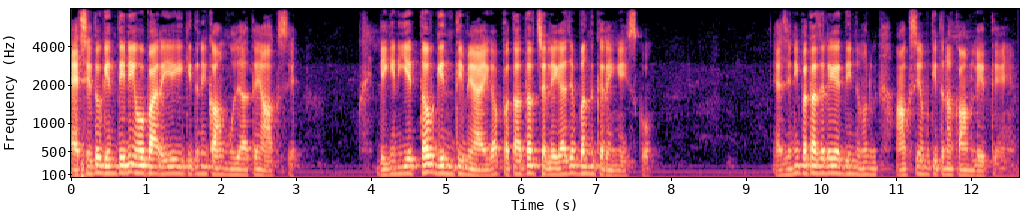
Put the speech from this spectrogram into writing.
ऐसे तो गिनती नहीं हो पा रही है कि कितने काम हो जाते हैं आँख से। लेकिन ये तब गिनती में आएगा पता तब चलेगा जब बंद करेंगे इसको। ऐसे नहीं पता चलेगा दिन हम आँख से हम कितना काम लेते हैं।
